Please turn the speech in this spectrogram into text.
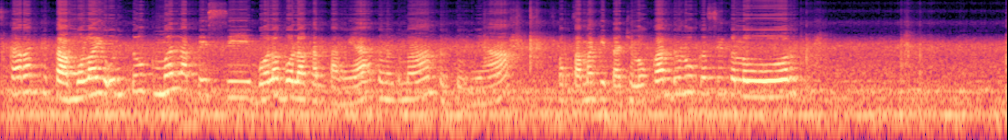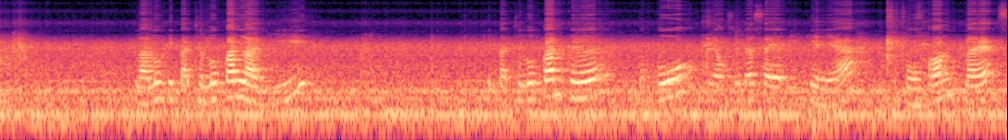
Sekarang kita mulai untuk melapisi bola-bola kentang ya teman-teman tentunya pertama kita celupkan dulu ke si telur. Lalu kita celupkan lagi. Kita celupkan ke tepung yang sudah saya bikin ya. Tepung cornflakes.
